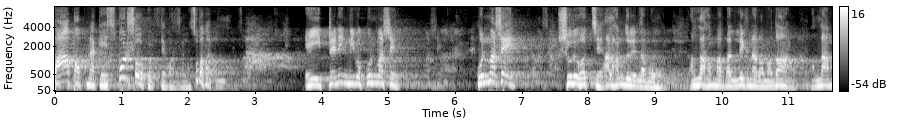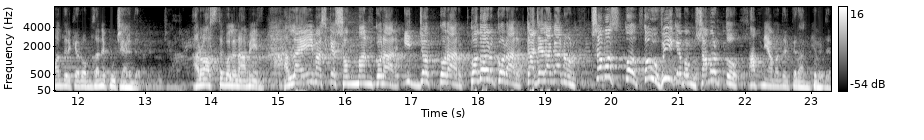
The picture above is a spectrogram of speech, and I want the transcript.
পাপ আপনাকে স্পর্শও করতে পারবে না। সুবাহ এই ট্রেনিং নিব কোন মাসে? কোন মাসে? শুরু হচ্ছে, আলহামদুলিল্লাহ বলো। আল্লাহ বাল্লিকনা রমাদান। আল্লাহ আমাদেরকে রমজানে পৌঁছায় দেয় আরও আসতে বলেন, আমিন। আল্লাহ এই মাসকে সম্মান করার, ইজ্জত করার, কদর করার, কাজে লাগানোর সমস্ত তৌফিক এবং সামর্থ্য আপনি আমাদেরকে দান করে দেন।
